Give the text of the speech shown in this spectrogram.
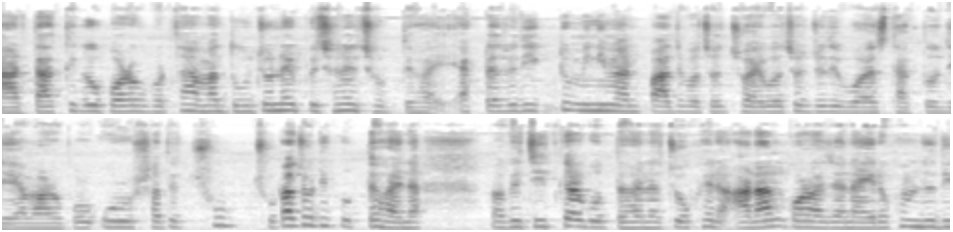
আর তার থেকেও বড় কথা, আমার দুজনের পেছনে ছুটতে হয়। একটা যদি একটু মিনিমাম পাঁচ বছর, ছয় বছর যদি বয়স থাকতো যে আমার উপর ওর সাথে ছুট ছোটাছুটি করতে হয় না ওকে চিৎকার করতে হয় না, চোখের আড়াল করা যায় না, এরকম যদি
